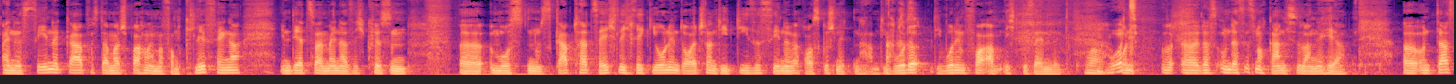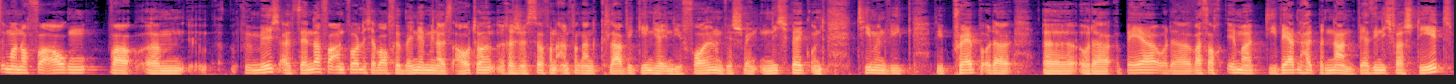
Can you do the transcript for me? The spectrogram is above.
eine Szene gab, was damals sprachen wir immer vom Cliffhanger, in der zwei Männer sich küssen äh, mussten. Und es gab tatsächlich Regionen in Deutschland, die diese Szene rausgeschnitten haben. Die wurde, die wurde im Vorabend nicht gesendet. Und, äh, das, und das ist noch gar nicht so lange her. Äh, und das immer noch vor Augen war ähm, für mich als Sender verantwortlich, aber auch für Benjamin als Autor und Regisseur von Anfang an klar, wir gehen hier in die Vollen und wir schwenken nicht weg und Themen wie, wie Prep oder, äh, oder Bear oder was auch immer, die werden halt benannt. Wer sie nicht versteht,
